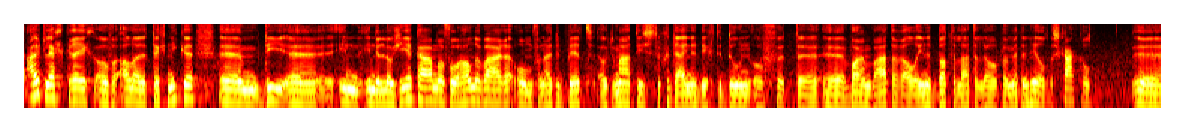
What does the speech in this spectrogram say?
uitleg kreeg over alle technieken um, die in, in de logeerkamer voorhanden waren om vanuit het bed automatisch de gordijnen dicht te doen of het warm water al in het bad te laten lopen met een heel schakel uh,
